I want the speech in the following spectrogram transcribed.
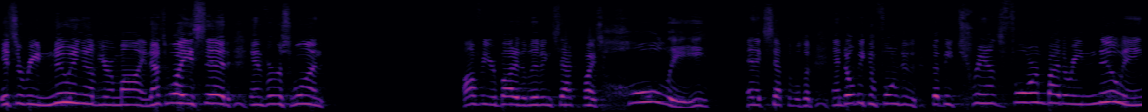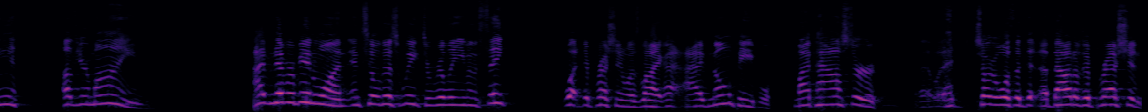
It's a renewing of your mind. That's why he said in verse 1 offer your body the living sacrifice, holy and acceptable to And don't be conformed to, but be transformed by the renewing of your mind. I've never been one until this week to really even think what depression was like. I, have known people. My pastor uh, had struggled with a, a, bout of depression.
